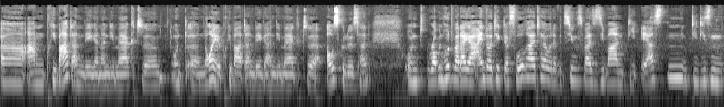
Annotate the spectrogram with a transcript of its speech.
äh, an Privatanlegern an die Märkte und äh, neue Privatanleger an die Märkte ausgelöst hat. Und Robinhood war da ja eindeutig der Vorreiter oder beziehungsweise sie waren die ersten, die diesen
